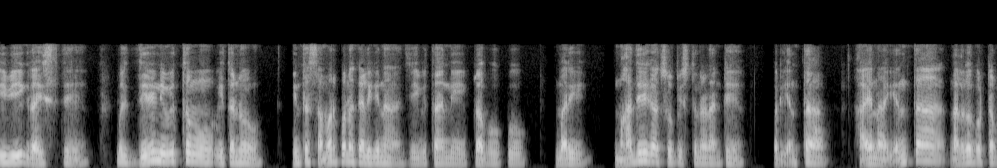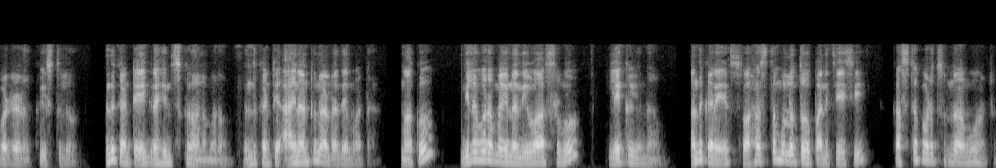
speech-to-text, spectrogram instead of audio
ఇవి గ్రహిస్తే మరి దేని నిమిత్తము ఇతను ఇంత సమర్పణ కలిగిన జీవితాన్ని ప్రభువుకు మరి మాదిరిగా చూపిస్తున్నాడంటే మరి ఎంత ఆయన ఎంత నలగగొట్టబడ్డాడు క్రీస్తులో. ఎందుకంటే గ్రహించుకోవాలి మనం. ఎందుకంటే ఆయన అంటున్నాడు అదే మాట. మాకు నిలవరమైన నివాసము లేకయున్నాము. అందుకనే స్వహస్తములతో పనిచేసి కష్టపడుచున్నాము అంటు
